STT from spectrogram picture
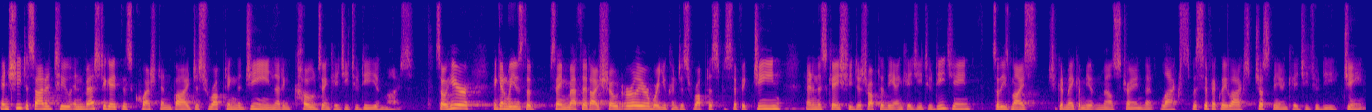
And she decided to investigate this question by disrupting the gene that encodes NKG2D in mice. So here, again, we use the same method I showed earlier where you can disrupt a specific gene. And in this case, she disrupted the NKG2D gene. So these mice, she could make a mutant mouse strain that lacks, specifically lacks just the NKG2D gene.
